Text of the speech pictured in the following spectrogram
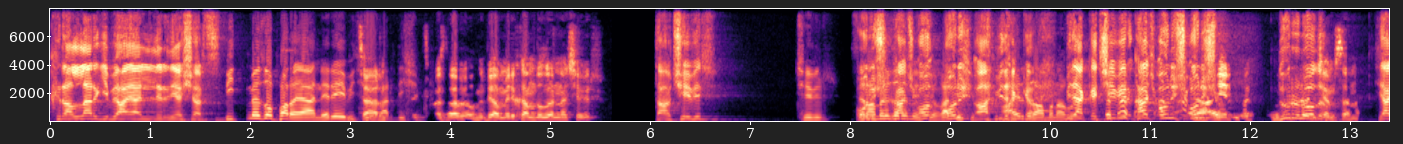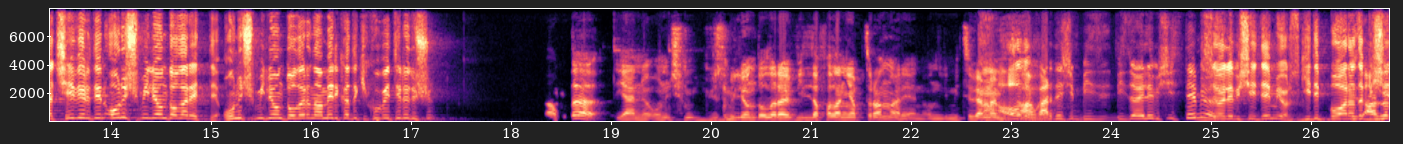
krallar gibi hayallerini yaşarsın. Bitmez o para ya. Nereye bitiyor Biter, kardeşim? bitmez abi. Onu bir Amerikan dolarına çevir. Tamam çevir. Çevir. Sen 13 Amerika'da kaç? mı yaşıyorsun On- 13 kardeşim? Ay, bir dakika. Hayırdır amına Bir koyayım. dakika çevir. Kaç? 13 Ya 13. hayır bak. bunu Durun söyleyeceğim oğlum. Sana. Ya çevirdin 13 milyon dolar etti. 13 milyon doların Amerika'daki kuvvetini düşün. Tamam da yani 13 100 milyon dolara villa falan yaptıran var yani. Onun limiti vermem. Ya oğlum, Tamam kardeşim biz biz öyle bir şey Biz istemiyoruz. öyle bir şey demiyoruz. Gidip bu arada Biz bir şey anlatan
